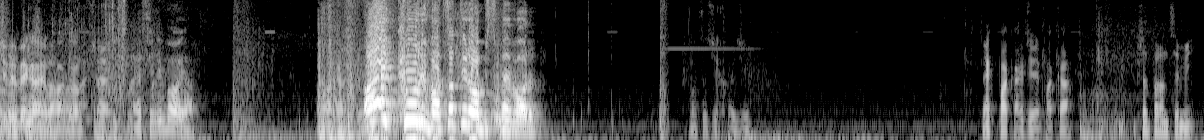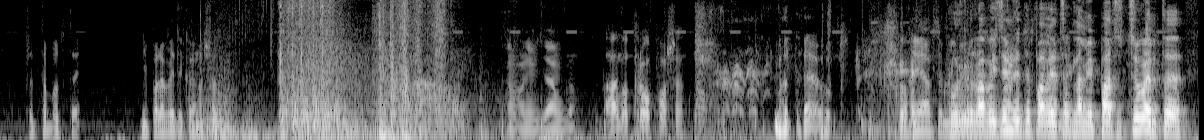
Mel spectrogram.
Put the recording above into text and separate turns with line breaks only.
Ci wybiegają, Pago.
No, cześć.
A ja się nie boję. Oj kurwa, co ty robisz, Pewor?
O co ci chodzi? Jak paka? Gdzie paka?
Przed palącymi. Przed tobą tutaj. Nie po lewej, tylko na środku.
O, nie widziałem go.
A no tro poszedł, no.
Mateusz. No ja w sumie
Kurwa, wiedziałem, że ty Paweł tak na mnie patrzy. Czułem te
